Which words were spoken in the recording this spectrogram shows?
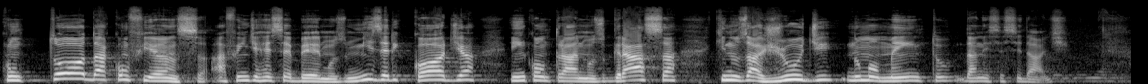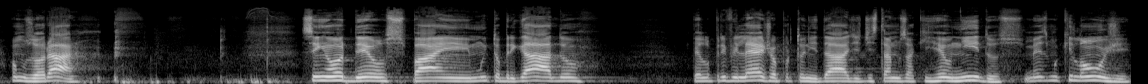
com toda a confiança, a fim de recebermos misericórdia e encontrarmos graça que nos ajude no momento da necessidade. Vamos orar? Senhor Deus, Pai, muito obrigado pelo privilégio e oportunidade de estarmos aqui reunidos, mesmo que longe,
